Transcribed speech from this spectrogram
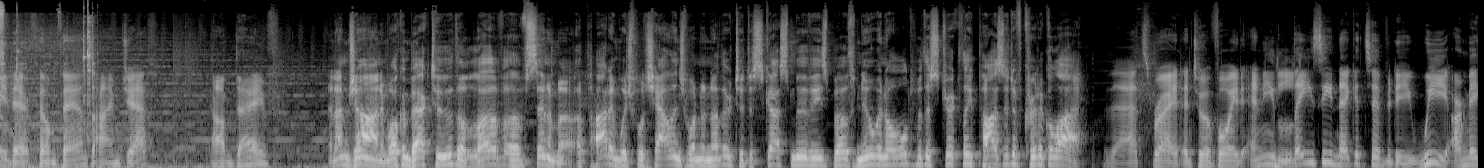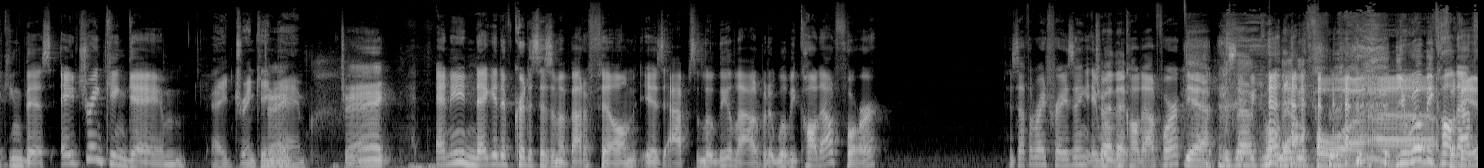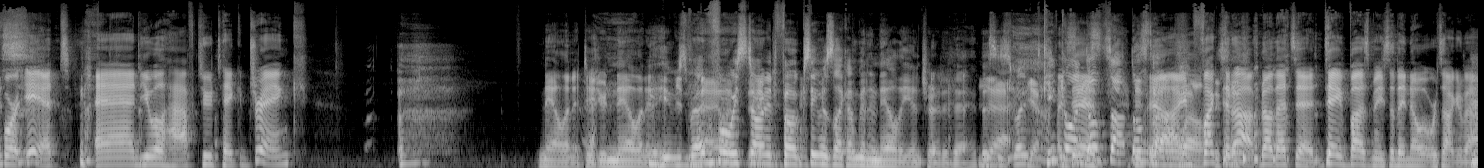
Hey there, film fans. I'm Jeff. I'm Dave. And I'm John, and welcome back to The Love of Cinema, a pod in which we'll challenge one another to discuss movies both new and old with a strictly positive critical eye. That's right. And to avoid any lazy negativity, we are making this a drinking game. A drinking Drink. game. Drink. Any negative criticism about a film is absolutely allowed, but it will be called out for. Is that the right phrasing? It Try will be called out for? Yeah, is that Called out for, uh, You will be called out for it, and you will have to take a drink. nailing it, dude? You're nailing it. He was right before we started, folks. He was like, "I'm going to nail the intro today." This Yeah, is what, yeah. keep going. Don't stop. Don't It's stop. Yeah, I well, inflected it's- up. No, that's it. Dave buzzed me so they know what we're talking about.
